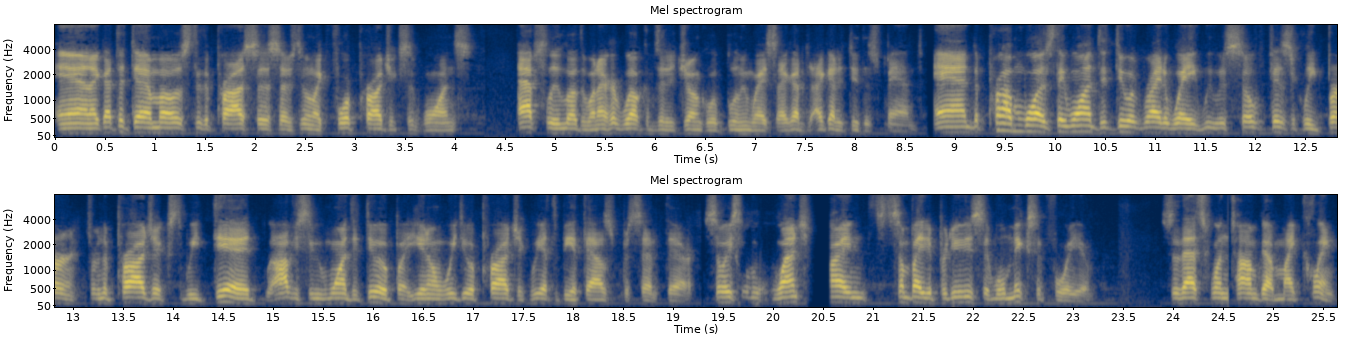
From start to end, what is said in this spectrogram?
And I got the demos through the process. I was doing like four projects at once absolutely loved it. When I heard "Welcome to the Jungle" of Blooming Waste, I got I got to do this band. And the problem was they wanted to do it right away. We were so physically burnt from the projects we did. Obviously, we wanted to do it, but you know, we do a project, we have to be a thousand percent there. So he said, "Why don't you find somebody to produce it? We'll mix it for you." So that's when Tom got Mike Clink.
